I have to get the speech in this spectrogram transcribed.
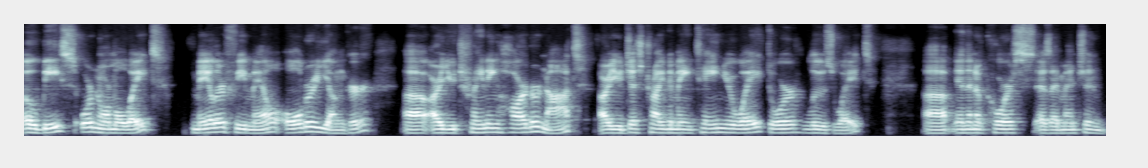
obese or normal weight, male or female, older, or younger? Uh, are you training hard or not? Are you just trying to maintain your weight or lose weight? Uh, and then, of course, as I mentioned,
